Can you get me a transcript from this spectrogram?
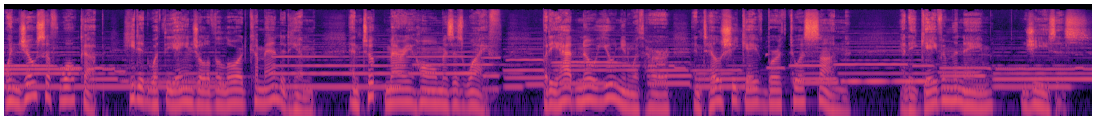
When Joseph woke up, he did what the angel of the Lord commanded him, and took Mary home as his wife. But he had no union with her until she gave birth to a son, and he gave him the name Jesus.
